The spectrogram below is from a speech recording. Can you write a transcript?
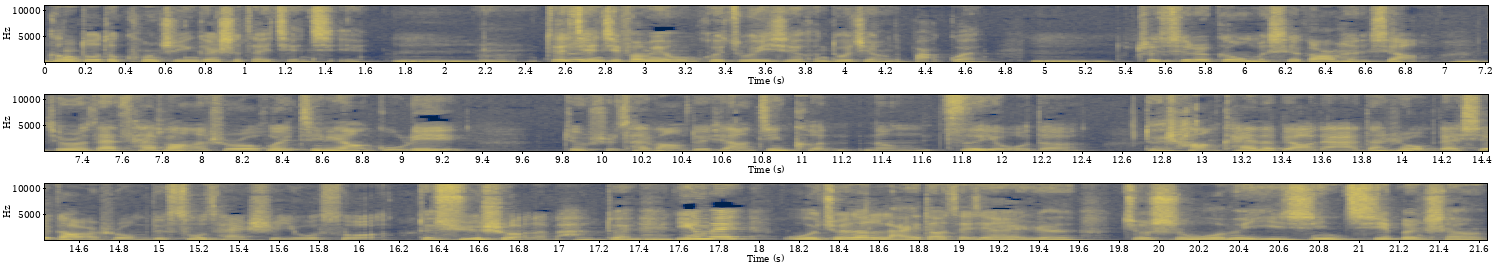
更多的控制应该是在剪辑，嗯嗯，在剪辑方面，我们会做一些很多这样的把关。嗯，这其实跟我们写稿很像，嗯就是在采访的时候会尽量鼓励，就是采访对象尽可能自由的。对敞开的表达，但是我们在写稿的时候，我们对素材是有所对取舍的吧？对，因为我觉得来到再见爱人，就是我们已经基本上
